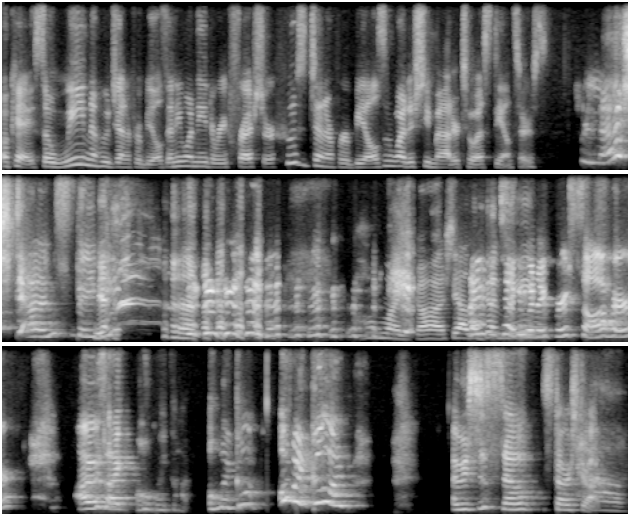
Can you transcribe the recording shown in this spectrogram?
Okay, so we know who Jennifer Beals. Anyone need a refresher? Who's Jennifer Beals and why does she matter to us dancers? Flash dance, baby. Yeah. oh my gosh. Yeah, I have to tell you, when. I first saw her, I was like, oh my God, oh my God, oh my God. I was just so starstruck. Wow.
